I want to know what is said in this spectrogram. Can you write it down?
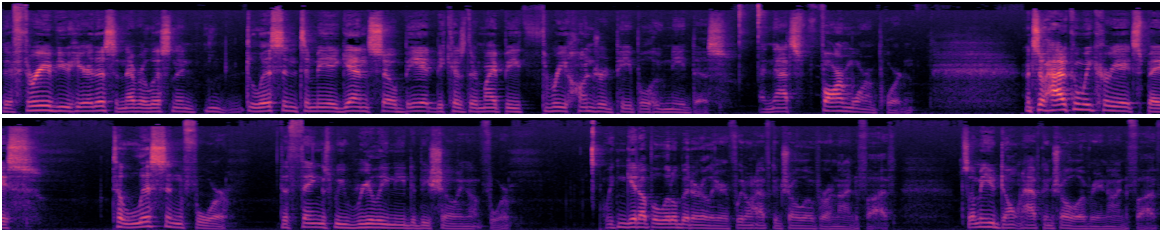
If three of you hear this and never listen listen to me again, so be it, because there might be 300 people who need this, and that's far more important. And so, how can we create space to listen for the things we really need to be showing up for? We can get up a little bit earlier if we don't have control over our nine to five. Some of you don't have control over your nine to five.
